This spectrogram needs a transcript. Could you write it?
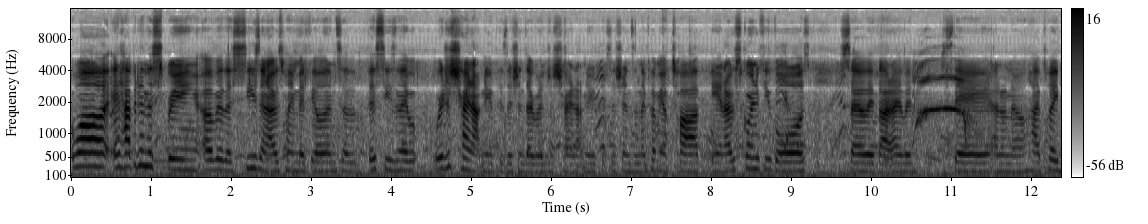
Well, it happened in the spring. Over the season, I was playing midfield, and so this season they we're just trying out new positions. Everyone's just trying out new positions, and they put me up top, and I was scoring a few goals. So they thought I would stay. I don't know. I played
